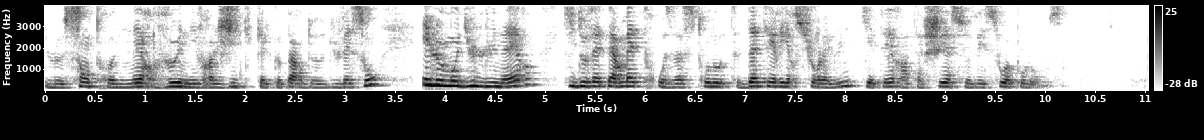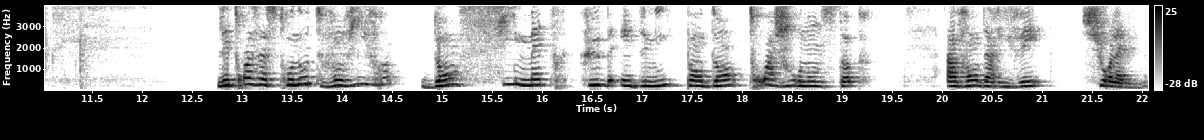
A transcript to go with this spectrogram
le centre nerveux et névralgique quelque part du vaisseau et le module lunaire qui devait permettre aux astronautes d'atterrir sur la Lune, qui était rattaché à ce vaisseau Apollo 11. Les trois astronautes vont vivre dans 6 mètres cubes et demi pendant 3 jours non-stop, avant d'arriver sur la Lune.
